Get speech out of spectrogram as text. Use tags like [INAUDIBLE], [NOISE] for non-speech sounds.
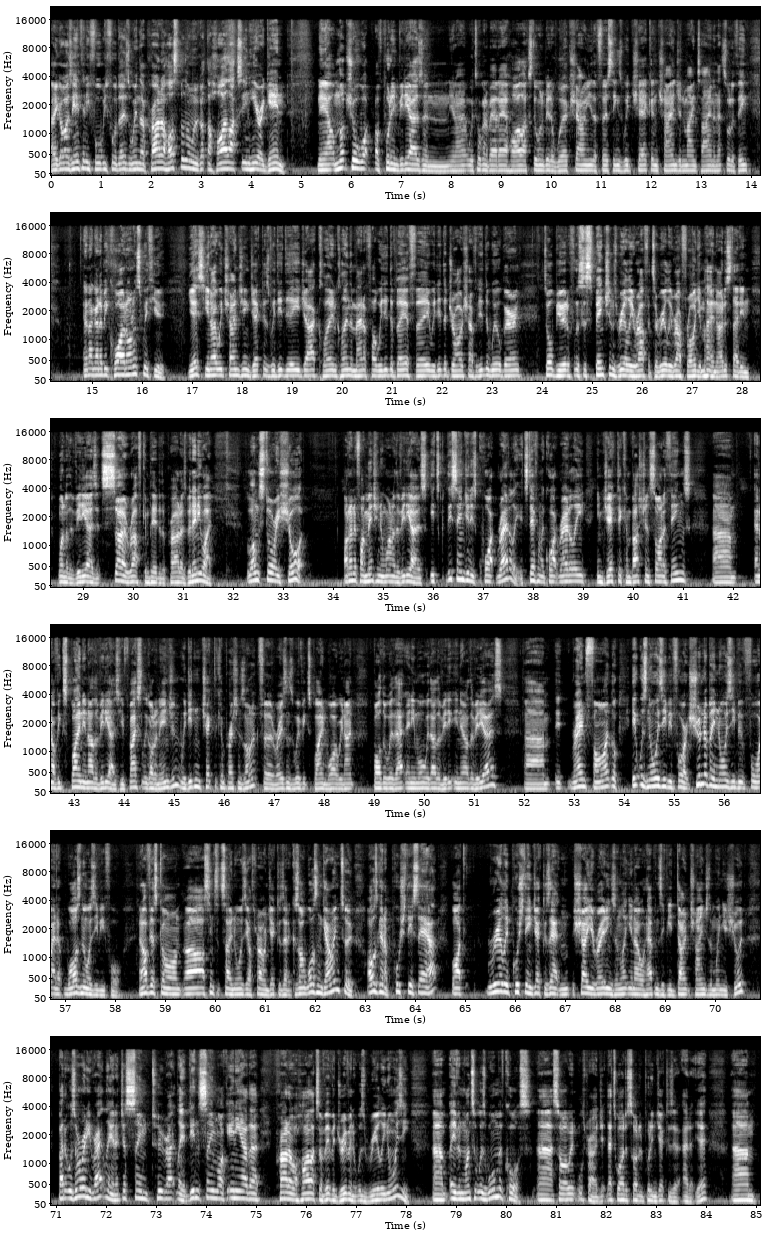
Hey guys, Anthony 4B4Ds. We're in the Prado Hospital and we've got the Hilux in here again. Now, I'm not sure what I've put in videos and, you know, we're talking about our Hilux doing a bit of work, showing you the first things we'd check and change and maintain and that sort of thing. And I'm going to be quite honest with you. Yes, you know, we changed the injectors, we did the EGR clean, cleaned the manifold, we did the BFE, we did the drive shaft, we did the wheel bearing. It's all beautiful. The suspension's really rough. It's a really rough ride. You may have noticed that in one of the videos. It's so rough compared to the Prados. But anyway, long story short, I don't know if I mentioned in one of the videos, it's this engine is quite rattly. It's definitely quite rattly, injector combustion side of things. Um, and I've explained in other videos, you've basically got an engine. We didn't check the compressions on it for reasons we've explained why we don't bother with that anymore with other video in other videos. Um, it ran fine. Look, it was noisy before. It shouldn't have been noisy before, and it was noisy before. And I've just gone, oh, since it's so noisy, I'll throw injectors at it. Because I wasn't going to. I was going to push this out, like really push the injectors out and show you readings and let you know what happens if you don't change them when you should. But it was already rattly and it just seemed too rattly. It didn't seem like any other Prado or Hilux I've ever driven. It was really noisy. Um, even once it was warm, of course. Uh, so I went, well, throw That's why I decided to put injectors at it, yeah? Um,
